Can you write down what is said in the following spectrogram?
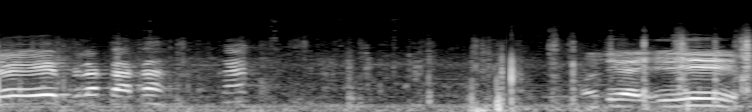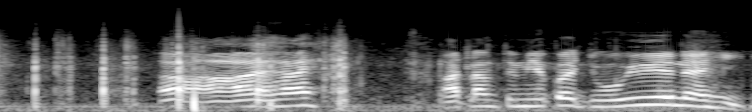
એ પેલા કાકા. આટલામાં તમે કોઈ જોયું નહીં.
